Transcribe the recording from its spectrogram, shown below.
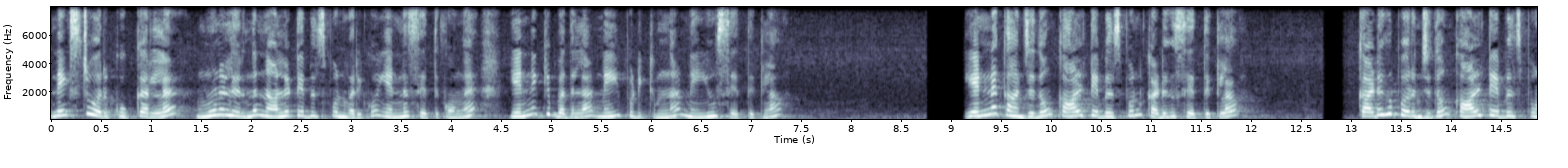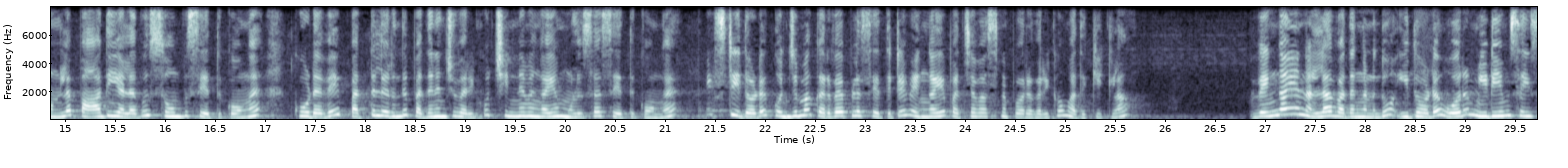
நெக்ஸ்ட் ஒரு குக்கரில் மூணுலேருந்து நாலு டேபிள் ஸ்பூன் வரைக்கும் எண்ணெய் சேர்த்துக்கோங்க. எண்ணெய்க்கு பதிலாக நெய் பிடிக்கும்னா நெய்யும் சேர்த்துக்கலாம். எண்ணெய் காஞ்சதும் கால் டேபிள் ஸ்பூன் கடுகு சேர்த்துக்கலாம். கடுகு பொரிஞ்சதும் கால் டேபிள் ஸ்பூனில் பாதி அளவு சோம்பு சேர்த்துக்கோங்க. கூடவே பத்துலேருந்து பதினஞ்சு வரைக்கும் சின்ன வெங்காயம் முழுசாக சேர்த்துக்கோங்க. நெக்ஸ்ட் இதோட கொஞ்சமாக கருவேப்பிலை சேர்த்துட்டு வெங்காயம் பச்சை வாசனை போகிற வரைக்கும் வதக்கிக்கலாம். வெங்காயம் நல்லா வதங்கினதும் இதோட ஒரு மீடியம் சைஸ்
